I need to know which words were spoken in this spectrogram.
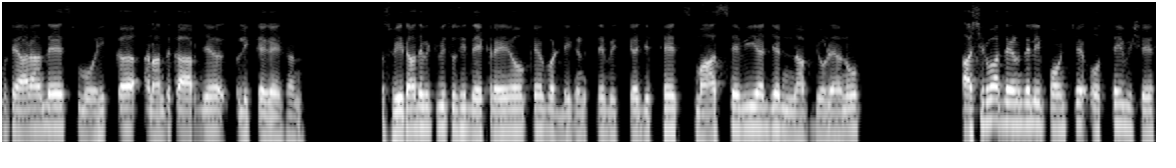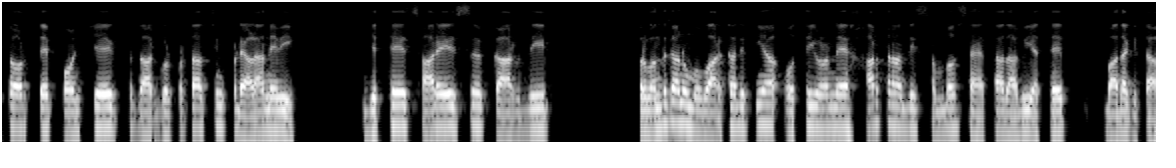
ਮੁਟਿਆਰਾਂ ਦੇ ਸਮੂਹਿਕ ਆਨੰਦ ਕਾਰਜ ਉਲੀਕੇ ਗਏ ਸਨ। ਤਸਵੀਰਾਂ ਦੇ ਵਿੱਚ ਵੀ ਤੁਸੀਂ ਦੇਖ ਰਹੇ ਹੋ ਕਿ ਵੱਡੀ ਗਿਣਤੀ ਦੇ ਵਿੱਚ ਜਿੱਥੇ ਸਮਾਜ ਸੇਵੀ ਅੱਜ ਨਵ ਜੋੜਿਆਂ ਨੂੰ ਆਸ਼ੀਰਵਾਦ ਦੇਣ ਦੇ ਲਈ ਪਹੁੰਚੇ, ਉੱਥੇ ਵਿਸ਼ੇਸ਼ ਤੌਰ ਤੇ ਪਹੁੰਚੇ ਸਰਦਾਰ ਗੁਰਪ੍ਰਤਾਪ ਸਿੰਘ ਪੜਿਆਲਾ ਨੇ ਵੀ, ਜਿੱਥੇ ਸਾਰੇ ਇਸ ਕਾਰਜ ਦੀ ਪ੍ਰਬੰਧਕਾਂ ਨੂੰ ਮੁਬਾਰਕਾਂ ਦਿੱਤੀਆਂ। ਉੱਥੇ ਹੀ ਉਹਨਾਂ ਨੇ ਹਰ ਤਰ੍ਹਾਂ ਦੀ ਸੰਭਵ ਸਹਾਇਤਾ ਦਾ ਵੀ ਇੱਥੇ ਵਾਅਦਾ ਕੀਤਾ।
